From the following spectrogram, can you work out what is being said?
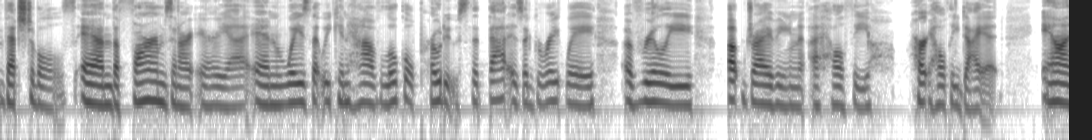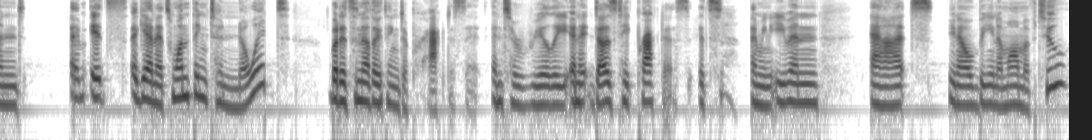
vegetables and the farms in our area and ways that we can have local produce that that is a great way of really updriving a healthy heart healthy diet and um, it's again it's one thing to know it but it's another thing to practice it and to really and it does take practice it's yeah. i mean even at you know being a mom of two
